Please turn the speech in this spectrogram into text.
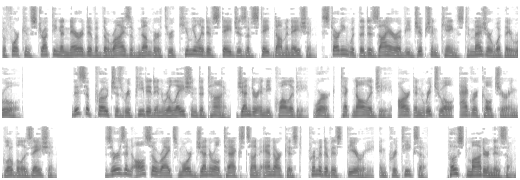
before constructing a narrative of the rise of number through cumulative stages of state domination, starting with the desire of Egyptian kings to measure what they ruled. This approach is repeated in relation to time, gender inequality, work, technology, art and ritual, agriculture and globalization. Zerzan also writes more general texts on anarchist, primitivist theory, and critiques of postmodernism.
